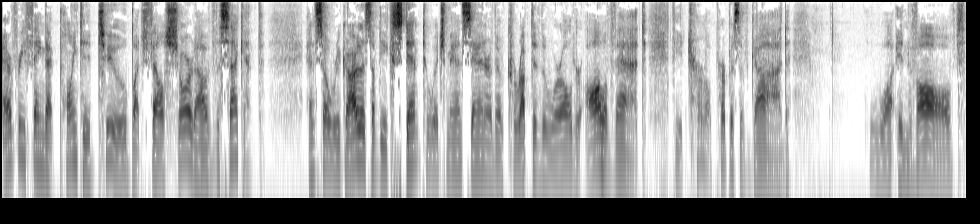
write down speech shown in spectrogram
everything that pointed to but fell short of the second. And so, regardless of the extent to which man sinned or the corrupted of the world or all of that, the eternal purpose of God involved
